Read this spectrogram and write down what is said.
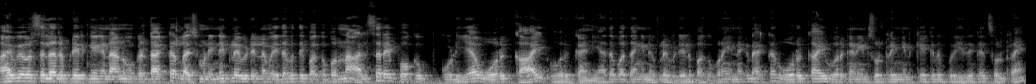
ஹாய் வியூவர்ஸ் எல்லாரும் எப்படி இருக்கீங்க? நான் உங்கள் டாக்டர் லட்சுமணன். இன்னைக்குள்ள வீடியோ நம்ம இதை பற்றி பார்க்க போறோம்னா அல்சரை போக்கக்கூடிய ஒரு காய் ஒரு கனி. அதை பார்த்தாங்க இன்னைக்குள்ள வீடியோவில் பார்க்க போறோம். எனக்கு டாக்டர்? ஒரு காய் ஒரு கனின்னு சொல்றீங்கன்னு கேட்குது புரியுதுங்க சொல்கிறேன்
